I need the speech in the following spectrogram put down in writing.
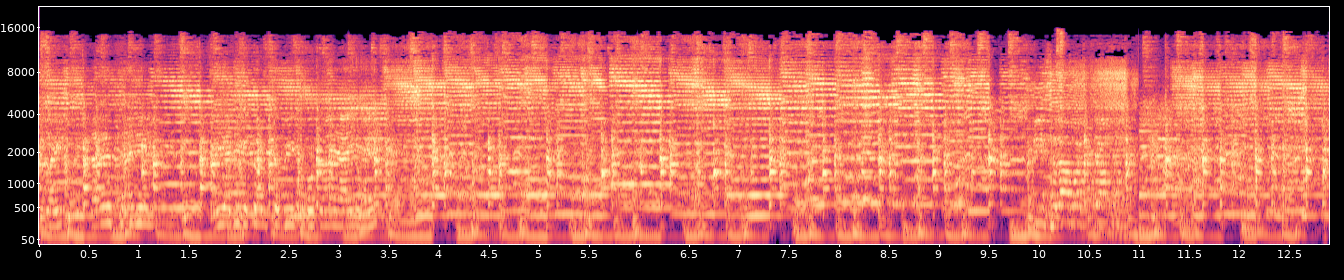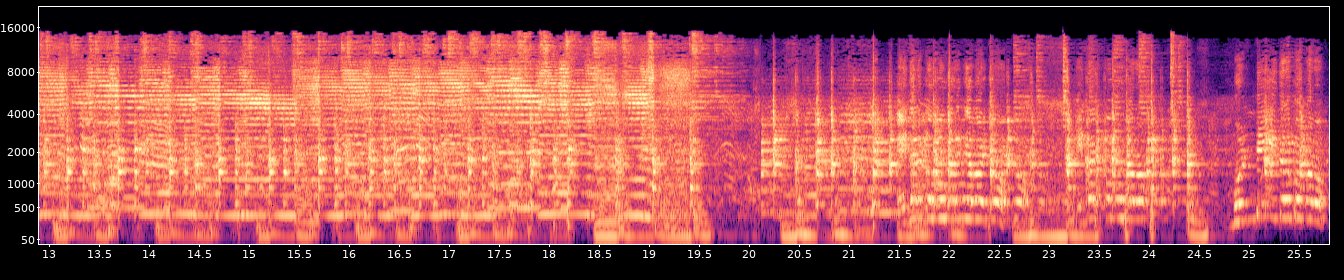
नरेश भाई नरेश सैनी भैया जी की तरफ़ से बीस मुद्राएँ आई हैं को को मुंडी को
